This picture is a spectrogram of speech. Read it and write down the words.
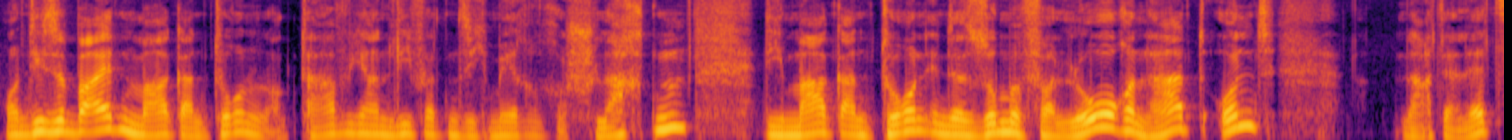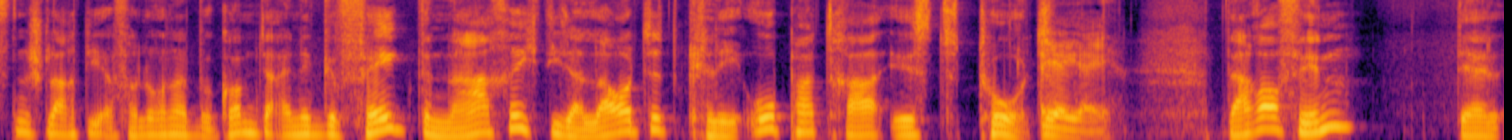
Und diese beiden, Mark Anton und Octavian, lieferten sich mehrere Schlachten, die Mark Anton in der Summe verloren hat und nach der letzten Schlacht, die er verloren hat, bekommt er eine gefakte Nachricht, die da lautet: Kleopatra ist tot. Eieiei. Daraufhin, der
